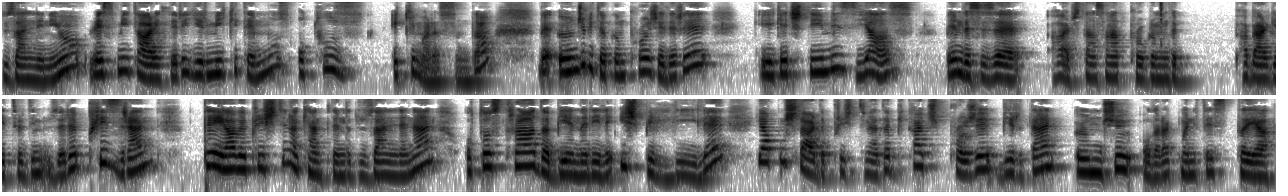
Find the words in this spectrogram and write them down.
düzenleniyor. Resmi tarihleri 22 Temmuz 30 Ekim arasında ve öncü bir takım projeleri geçtiğimiz yaz benim de size Harçtan Sanat programında haber getirdiğim üzere Prizren Peya ve Priştina kentlerinde düzenlenen Otostrada Bienali ile işbirliğiyle yapmışlardı Priştina'da birkaç proje birden öncü olarak manifestaya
